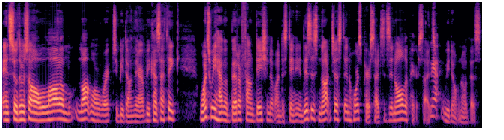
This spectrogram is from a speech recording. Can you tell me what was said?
And so there's a lot of lot more work to be done there because I think once we have a better foundation of understanding, and this is not just in horse parasites, it's in all the parasites. Yeah. We don't know this.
